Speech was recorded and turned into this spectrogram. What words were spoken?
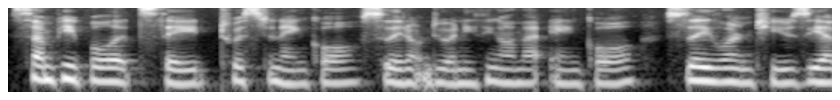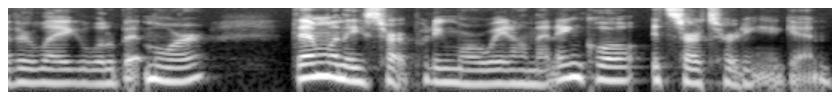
Some people it's they twist an ankle, so they don't do anything on that ankle. So they learn to use the other leg a little bit more. Then when they start putting more weight on that ankle, it starts hurting again.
